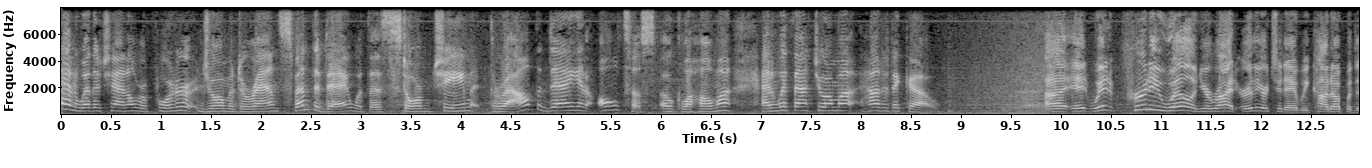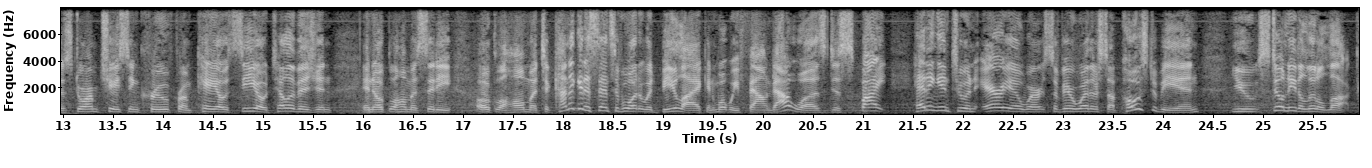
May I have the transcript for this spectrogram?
And Weather Channel reporter Jorma Duran spent the day with the storm team throughout the day in Altus, Oklahoma. And with that, Jorma, how did it go? Uh, it went pretty well, and you're right. Earlier today, we caught up with the storm chasing crew from KOCO Television in Oklahoma City, Oklahoma, to kind of get a sense of what it would be like. And what we found out was, despite heading into an area where severe weather is supposed to be in, you still need a little luck.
